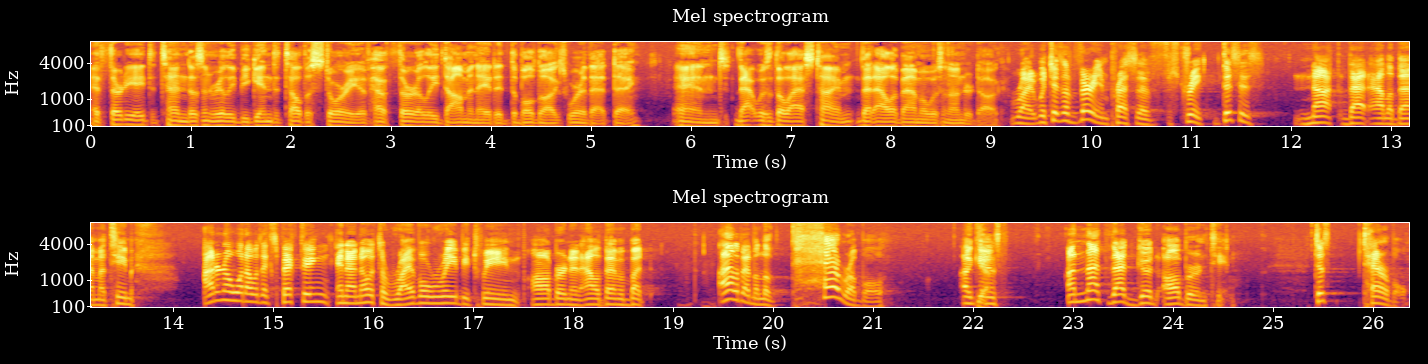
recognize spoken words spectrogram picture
At thirty eight to ten doesn't really begin to tell the story of how thoroughly dominated the Bulldogs were that day. And that was the last time that Alabama was an underdog. right, which is a very impressive streak. This is not that Alabama team. I don't know what I was expecting, and I know it's a rivalry between Auburn and Alabama, but Alabama looked terrible against a not that good Auburn team. Just terrible.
